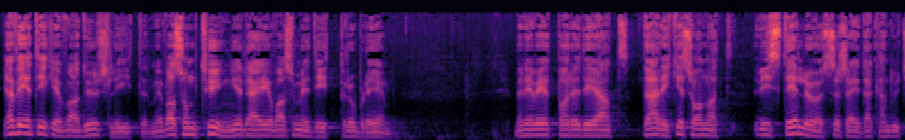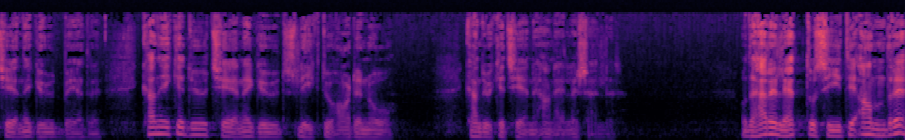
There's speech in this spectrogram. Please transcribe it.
Jag vet inte vad du sliter med, vad som tynger dig och vad som är ditt problem. Men jag vet bara det att det är inte så att visst det löser sig, då kan du tjäna Gud bättre. Kan inte du tjäna Gud slik du har det nu, kan du inte tjäna Han heller heller. Och det här är lätt att säga till andra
